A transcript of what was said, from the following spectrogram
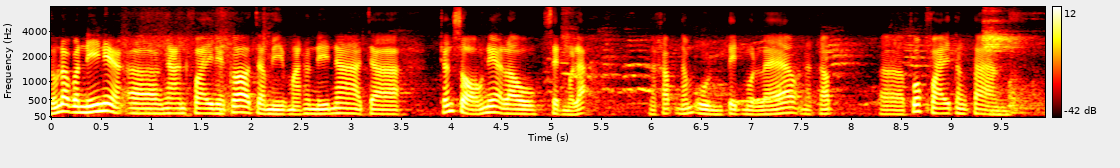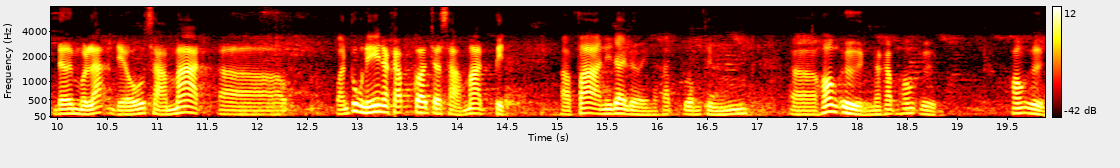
สำหรับวันนี้เนี่ยงานไฟเนี่ยก็จะมีมาเท่านี้น่าจะชั้น2เนี่ยเราเสร็จหมดแล้วนะครับน้ำอุ่นติดหมดแล้วนะครับพวกไฟต่างๆเดินหมดแล้วเดี๋ยวสามารถวันพรุ่งนี้นะครับก็จะสามารถปิด ฝ้านี้ได้เลยนะครับ รวมถึงห้องอื่นนะครับห้องอื่น ห้องอื่น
